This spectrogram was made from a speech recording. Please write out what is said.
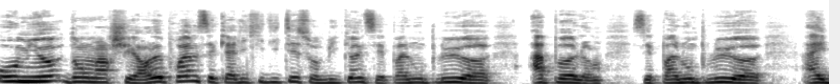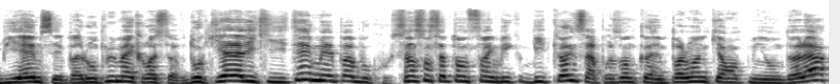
au mieux dans le marché. Alors le problème, c'est que la liquidité sur le bitcoin, c'est pas non plus euh, Apple, hein. c'est pas non plus euh, IBM, c'est pas non plus Microsoft. Donc il y a la liquidité, mais pas beaucoup. 575 bitcoins, ça représente quand même pas loin de 40 millions de dollars.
